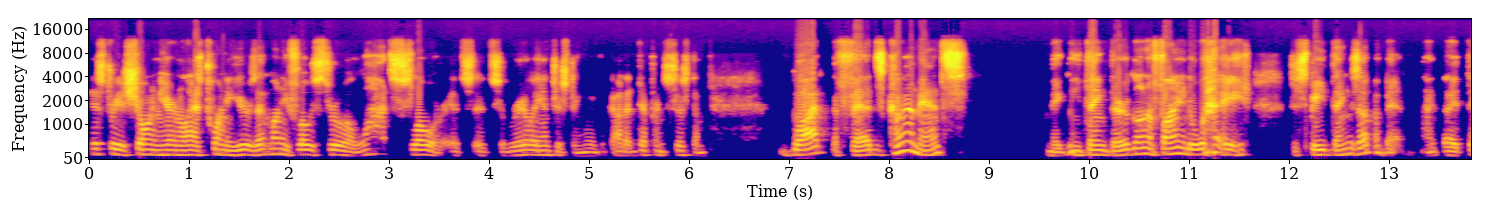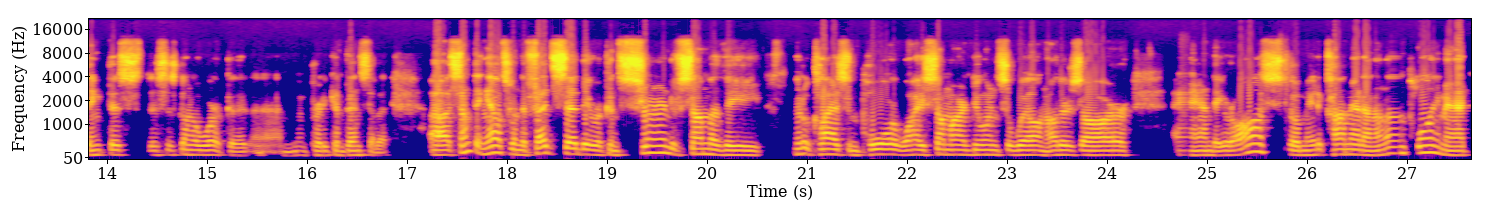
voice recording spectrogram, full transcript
history is showing here in the last 20 years that money flows through a lot slower. It's it's really interesting. We've got a different system. But the Fed's comments make me think they're going to find a way to speed things up a bit. I, I think this this is going to work. Uh, I'm pretty convinced of it. Uh, something else, when the Fed said they were concerned of some of the middle class and poor, why some aren't doing so well and others are, and they were also made a comment on unemployment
